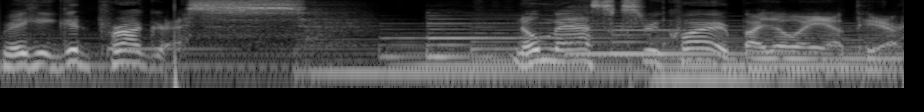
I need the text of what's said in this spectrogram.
making good progress. No masks required, by the way, up here.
